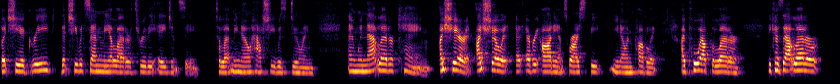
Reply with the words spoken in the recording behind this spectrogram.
but she agreed that she would send me a letter through the agency to let me know how she was doing. And when that letter came, I share it. I show it at every audience where I speak, you know, in public. I pull out the letter because that letter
